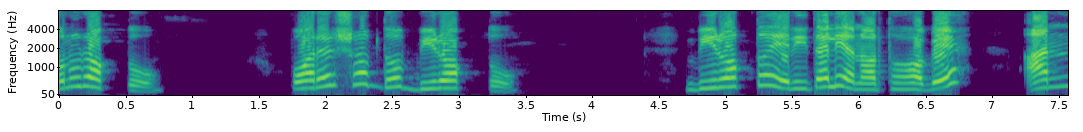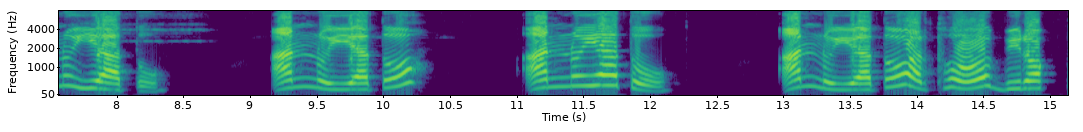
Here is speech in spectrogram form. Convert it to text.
অনুরক্ত। পরের শব্দ বিরক্ত। বিরক্ত এর ইতালিয়ান অর্থ হবে আন্নুইয়াতো। আন্নুইয়াতো আন্নুইয়াতো আন্নুইয়াতো অর্থ বিরক্ত।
